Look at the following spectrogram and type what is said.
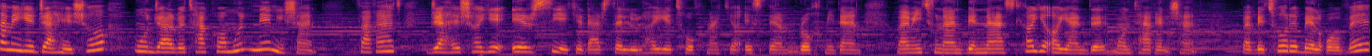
همه جهش ها منجر به تکامل نمیشن فقط جهش های ارسیه که در سلول های تخمک یا اسپرم رخ میدن و می‌تونن به نسل های آینده منتقل شن و به طور بالقوه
